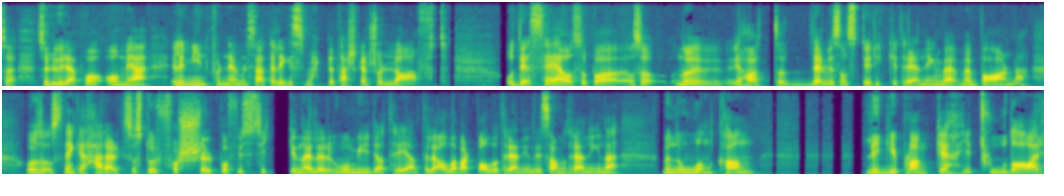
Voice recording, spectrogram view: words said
så, så lurer jeg på om jeg Eller min fornemmelse er at jeg legger smerteterskelen så lavt. Og det ser jeg også på altså, når Vi har hatt delvis sånn styrketrening med, med barn. Da, og så, så, tenker jeg her er det ikke så stor forskjell på fysikken eller hvor mye de har trent. eller Alle har vært på alle treningene, de samme treningene. Men noen kan ligge i planke i to dager.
